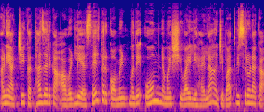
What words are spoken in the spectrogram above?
आणि आजची कथा जर का आवडली असेल तर कॉमेंटमध्ये ओम नम शिवाय लिहायला अजिबात विसरू नका.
